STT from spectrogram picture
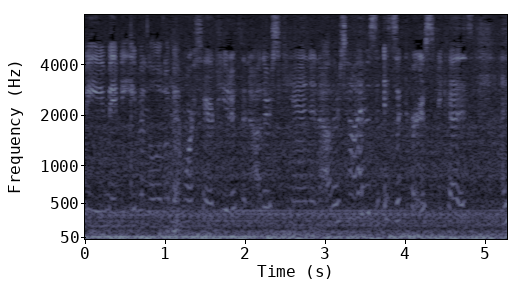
be maybe even a little bit more therapeutic than others can. And other times it's a curse because I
